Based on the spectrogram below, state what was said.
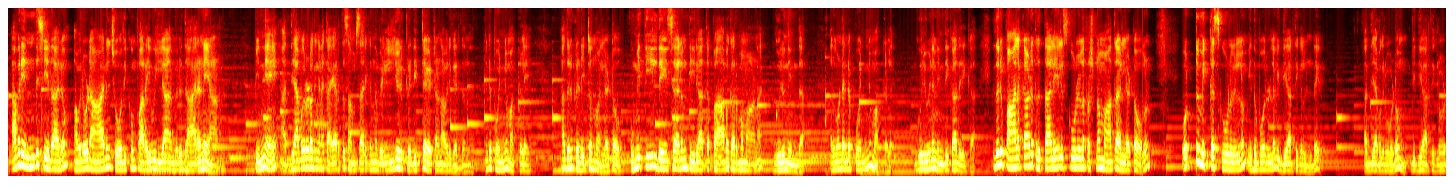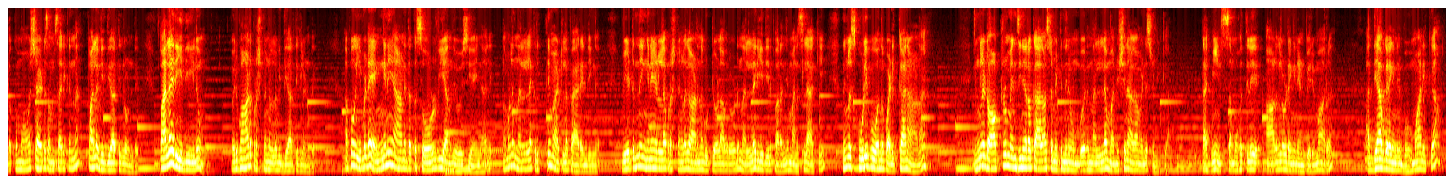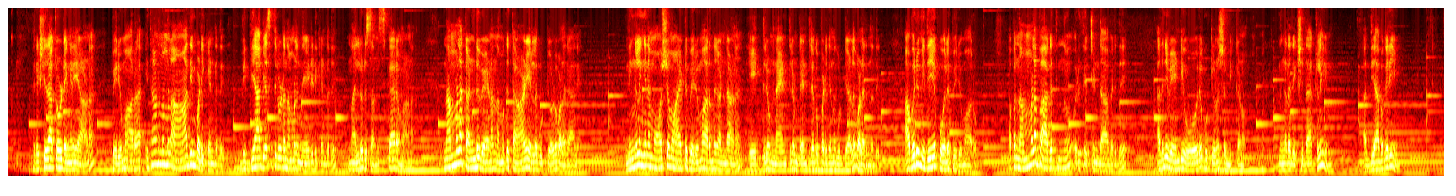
അവരെന്ത് ചെയ്താലും അവരോട് ആരും ചോദിക്കും പറയൂല്ല എന്നൊരു ധാരണയാണ്. പിന്നെ അധ്യാപകരോടൊക്കെ ഇങ്ങനെ കയർത്ത് സംസാരിക്കുന്ന വലിയൊരു ക്രെഡിറ്റ് ആയിട്ടാണ് അവർ കരുതുന്നത്. എന്റെ പൊന്നു മക്കളെ അതൊരു ക്രെഡിറ്റ് ഒന്നും അല്ല കേട്ടോ ഉമിത്തിയിൽ ദയിച്ചാലും തീരാത്ത പാപകർമ്മമാണ് ഗുരുനിന്ദ. അതുകൊണ്ട് എന്റെ പൊന്നു മക്കൾ ഗുരുവിനെ നിന്ദിക്കാതിരിക്കുക ഇതൊരു പാലക്കാട് തൃത്താലയിൽ സ്കൂളിലുള്ള പ്രശ്നം മാത്രമല്ല കേട്ടോ ഒട്ടുമിക്ക സ്കൂളുകളിലും ഇതുപോലുള്ള വിദ്യാർത്ഥികളുണ്ട്. അധ്യാപകരോടും വിദ്യാർത്ഥികളോടൊക്കെ മോശമായിട്ട് സംസാരിക്കുന്ന പല വിദ്യാർത്ഥികളുണ്ട്. പല രീതിയിലും ഒരുപാട് പ്രശ്നങ്ങളുള്ള വിദ്യാർത്ഥികളുണ്ട്. അപ്പോൾ ഇവിടെ എങ്ങനെയാണ് ഇതൊക്കെ സോൾവ് ചെയ്യാമെന്ന് ചോദിച്ചു കഴിഞ്ഞാൽ നമ്മൾ നല്ല കൃത്യമായിട്ടുള്ള പാരന്റിങ് വീട്ടിൽ നിന്ന് ഇങ്ങനെയുള്ള പ്രശ്നങ്ങൾ കാണുന്ന കുട്ടികൾ അവരോട് നല്ല രീതിയിൽ പറഞ്ഞ് മനസ്സിലാക്കി നിങ്ങൾ സ്കൂളിൽ പോകുന്ന പഠിക്കാനാണ്. നിങ്ങൾ ഡോക്ടറും എഞ്ചിനീയറൊക്കെ ആകാൻ ശ്രമിക്കുന്നതിന് മുമ്പ് ഒരു നല്ല മനുഷ്യനാകാൻ വേണ്ടി ശ്രമിക്കുക. ദാറ്റ് മീൻസ് സമൂഹത്തിൽ ആളുകളോട് എങ്ങനെയാണ് പെരുമാറുക അധ്യാപകരെ എങ്ങനെയാണ് ബഹുമാനിക്കുക? രക്ഷിതാക്കളോട് എങ്ങനെയാണ് പെരുമാറുക? ഇതാണ് നമ്മൾ ആദ്യം പഠിക്കേണ്ടത്. വിദ്യാഭ്യാസത്തിലൂടെ നമ്മൾ നേടിയെടുക്കേണ്ടത് നല്ലൊരു സംസ്കാരമാണ്. നമ്മളെ കണ്ട് വേണം നമുക്ക് താഴെയുള്ള കുട്ടികൾ വളരാൻ. നിങ്ങളിങ്ങനെ മോശമായിട്ട് പെരുമാറുന്നത് കണ്ടാണ് എയ്ത്തിലും നയൻത്തിലും ടെൻത്തിലൊക്കെ പഠിക്കുന്ന കുട്ടികൾ വളരുന്നത്. അവരും ഇതേപോലെ പെരുമാറും. അപ്പം നമ്മളെ ഭാഗത്തു നിന്ന് ഒരു തെറ്റുണ്ടാവരുത്. അതിനു വേണ്ടി ഓരോ കുട്ടികളും ശ്രമിക്കണം. നിങ്ങളുടെ രക്ഷിതാക്കളെയും അധ്യാപകരെയും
